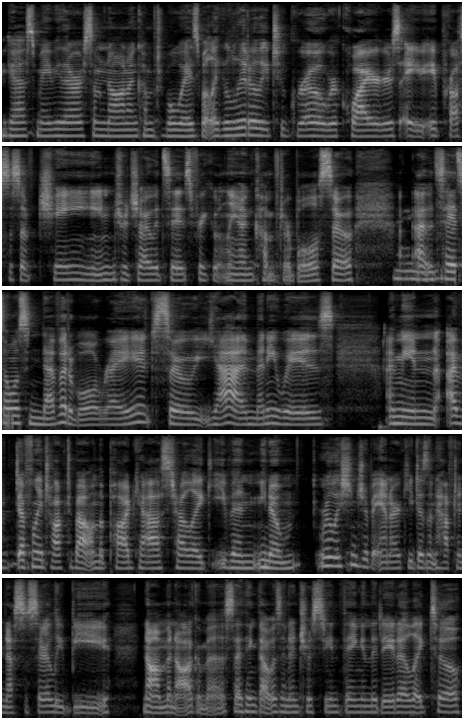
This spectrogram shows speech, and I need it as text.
I guess maybe there are some non-uncomfortable ways, but like literally to grow requires a, a process of change, which I would say is frequently uncomfortable. So I would Mm, say it's almost inevitable, right? So yeah, in many ways, I mean, I've definitely talked about on the podcast how like even, you know, relationship anarchy doesn't have to necessarily be non-monogamous. I think that was an interesting thing in the data, like to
